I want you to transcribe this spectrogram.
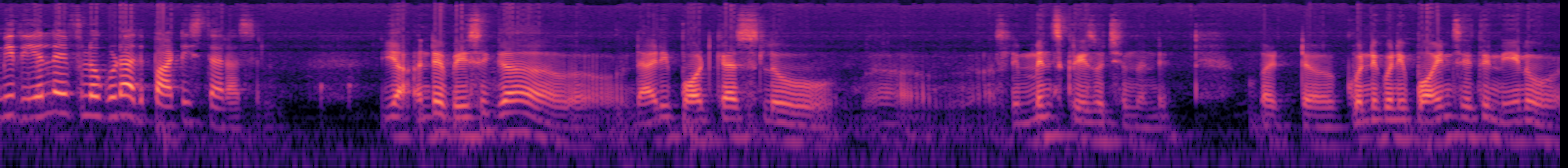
మీ రియల్ లైఫ్లో కూడా అది పాటిస్తారా అసలు? యా అంటే బేసిక్గా డాడీ పాడ్కాస్ట్లో అసలు ఇమ్మెన్స్ క్రేజ్ వచ్చిందండి. బట్ కొన్ని కొన్ని పాయింట్స్ అయితే నేను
